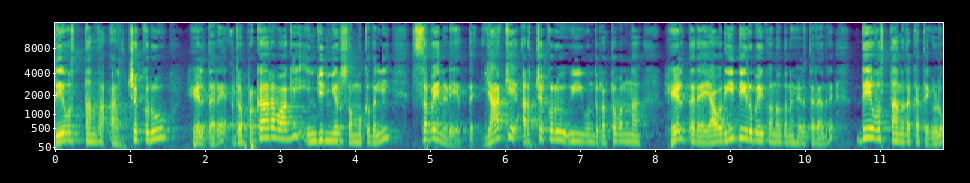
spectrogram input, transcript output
ದೇವಸ್ಥಾನದ ಅರ್ಚಕರು ಹೇಳ್ತಾರೆ. ಅದರ ಪ್ರಕಾರವಾಗಿ ಇಂಜಿನಿಯರ್ ಸಮ್ಮುಖದಲ್ಲಿ ಸಭೆ ನಡೆಯುತ್ತೆ. ಯಾಕೆ ಅರ್ಚಕರು ಈ ಒಂದು ರಥವನ್ನು ಹೇಳ್ತಾರೆ, ಯಾವ ರೀತಿ ಇರಬೇಕು ಅನ್ನೋದನ್ನು ಹೇಳ್ತಾರೆ ಅಂದರೆ, ದೇವಸ್ಥಾನದ ಕಥೆಗಳು,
